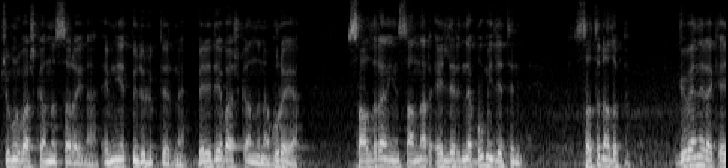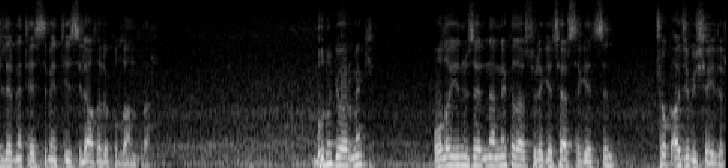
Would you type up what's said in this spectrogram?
Cumhurbaşkanlığı sarayına, emniyet müdürlüklerine, belediye başkanlığına buraya saldıran insanlar ellerinde bu milletin satın alıp güvenerek ellerine teslim ettiği silahları kullandılar. Bunu görmek olayın üzerinden ne kadar süre geçerse geçsin çok acı bir şeydir.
